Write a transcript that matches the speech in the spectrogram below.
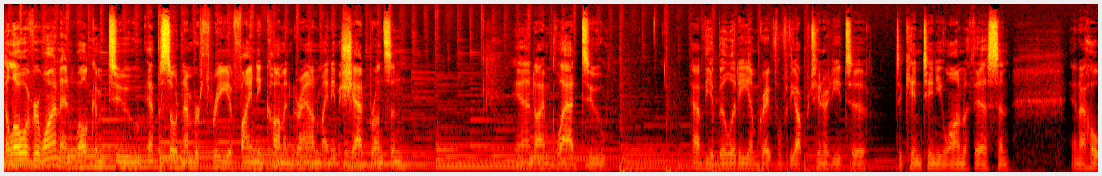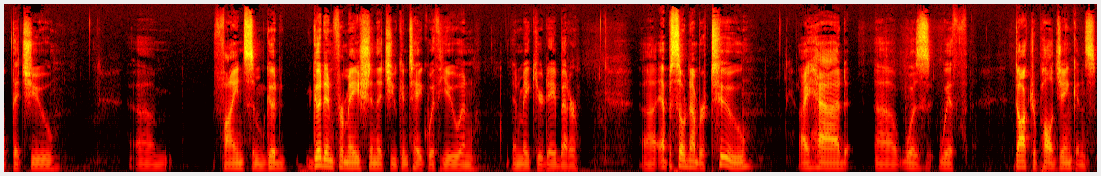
Hello, everyone, and welcome to episode number three of Finding Common Ground. My name is Shad Brunson, and I'm glad to have the ability. I'm grateful for the opportunity to to continue on with this, and and I hope that you um, find some good good information that you can take with you and and make your day better. Uh, episode number two, I had uh, was with Dr. Paul Jenkins.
